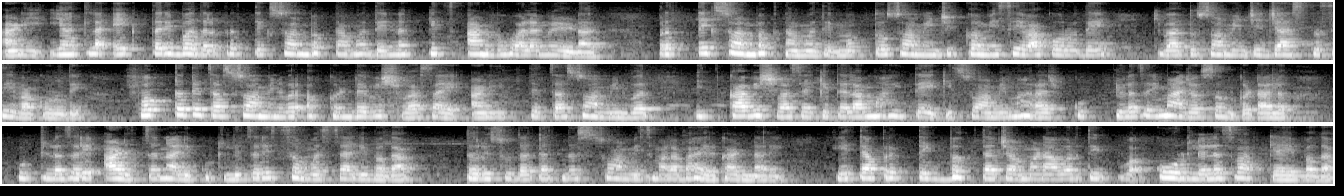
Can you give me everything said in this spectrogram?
आणि यातला एक तरी बदल प्रत्येक स्वामीभक्तामध्ये नक्कीच अनुभवायला मिळणार. प्रत्येक स्वामीभक्तामध्ये मग तो स्वामींची कमी सेवा करू दे किंवा तो स्वामींची जास्त सेवा करू दे. फक्त त्याचा स्वामींवर अखंड विश्वास आहे आणि त्याचा स्वामींवर इतका विश्वास आहे की त्याला माहिती आहे की स्वामी महाराज कुठलं जरी माझ्यावर संकट आलं कुठलं जरी अडचण आली कुठली जरी समस्या आली बघा तरीसुद्धा त्यातनं स्वामीच मला बाहेर काढणार आहे. हे त्या प्रत्येक भक्ताच्या मनावरती कोरलेलंच वाक्य आहे बघा.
